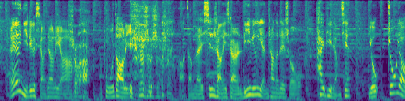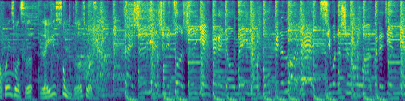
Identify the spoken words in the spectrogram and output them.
哎，你这个想象力啊，是吧？不无道理。是是是是，好，咱们来欣赏一下黎明演唱的这首《Happy 两千》，由周耀辉作词，雷颂德作曲。做实验，看看有没有不变的诺言。喜欢的时候啊，快点见面；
